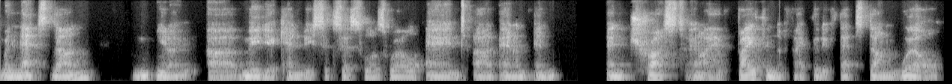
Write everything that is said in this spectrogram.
when that's done, you know, uh, media can be successful as well, and uh, and and and trust. And I have faith in the fact that if that's done well,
